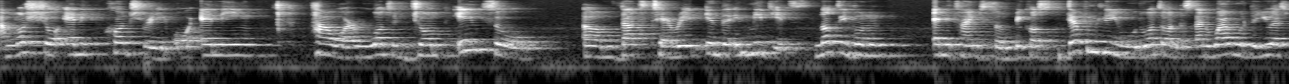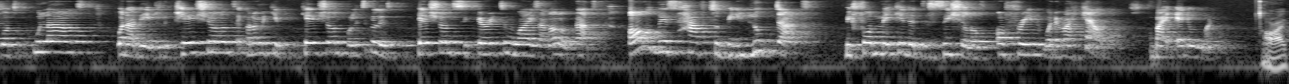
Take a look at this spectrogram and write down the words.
I'm not sure any country or any power want to jump into um, that terrain in the immediate, not even anytime soon because definitely you would want to understand why would the US want to pull out, what are the implications, economic implications, political implications, security-wise, and all of that. All these have to be looked at before making the decision of offering whatever help by anyone. All right.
